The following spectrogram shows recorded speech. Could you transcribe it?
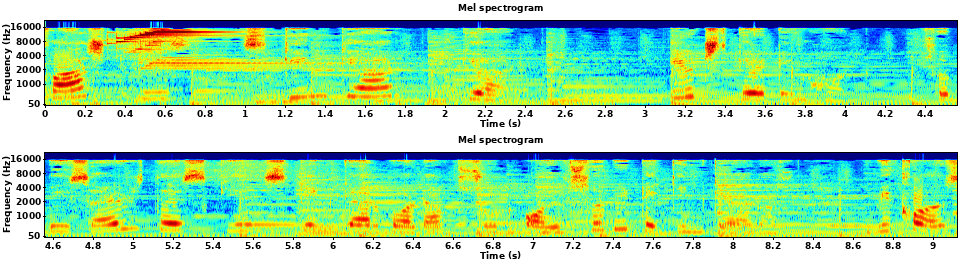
First is skincare care. It's getting hot. So besides the skin, skincare products should also be taken care of because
